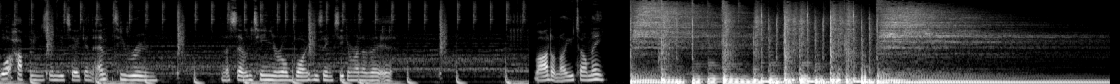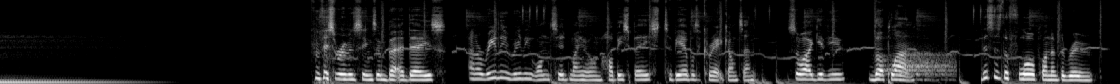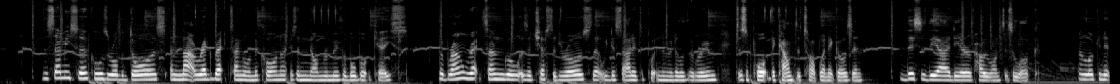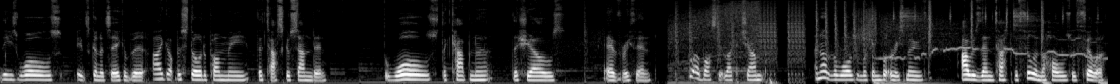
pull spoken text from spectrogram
What happens when you take an empty room and a 17 year old boy who thinks he can renovate it? Well, I don't know, you tell me. this room has seen some better days, and I really, really wanted my own hobby space to be able to create content. So I give you the plan. This is the floor plan of the room. The semicircles are all the doors, and that red rectangle in the corner is a non removable bookcase. The brown rectangle is a chest of drawers that we decided to put in the middle of the room to support the countertop when it goes in. This is the idea of how we want it to look. And looking at these walls, it's gonna take a bit. I got bestowed upon me the task of sanding. The walls, the cabinet, the shelves, everything. But I bossed it like a champ. And now that the walls were looking buttery smooth, I was then tasked with filling the holes with filler.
